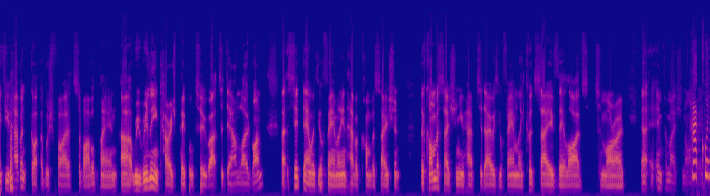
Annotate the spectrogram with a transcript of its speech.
if you haven't got a bushfire survival plan, uh, we really encourage people to uh, to download one, sit down with your family and have a conversation. The conversation you have today with your family could save their lives tomorrow. หากคุณ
